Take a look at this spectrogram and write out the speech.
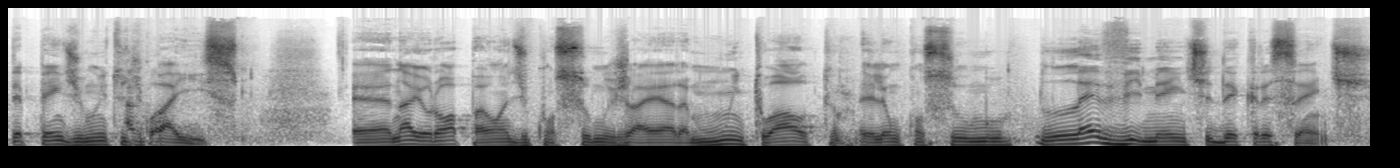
Depende muito Agora. de país. É, na Europa, onde o consumo já era muito alto, ele é um consumo levemente decrescente,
